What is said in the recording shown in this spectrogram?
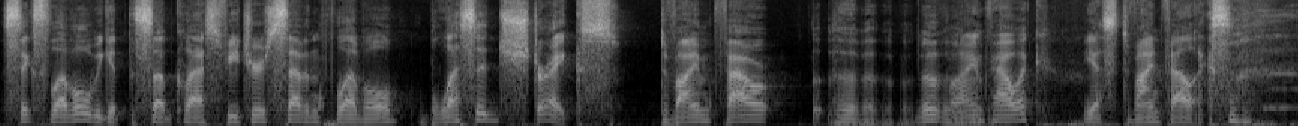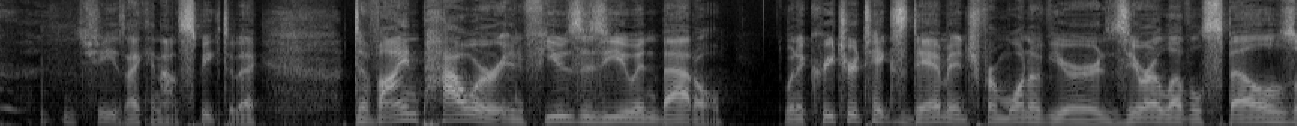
Sixth level, we get the subclass feature. Seventh level, Blessed Strikes. Divine Foul... Fine phallic. Yes, divine phallics. Jeez, I cannot speak today. Divine power infuses you in battle. When a creature takes damage from one of your zero level spells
